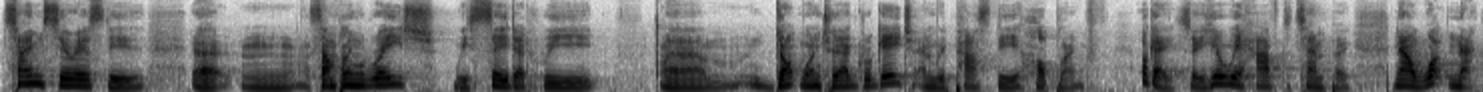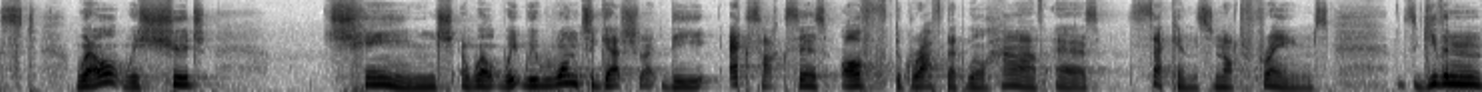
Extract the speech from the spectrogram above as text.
time series, the uh, mm, sampling rate. We say that we um, don't want to aggregate, and we pass the hop length. Okay, so here we have the tempo. Now, what next? Well, we should change, well, we, we want to get the x-axis of the graph that we'll have as seconds, not frames given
